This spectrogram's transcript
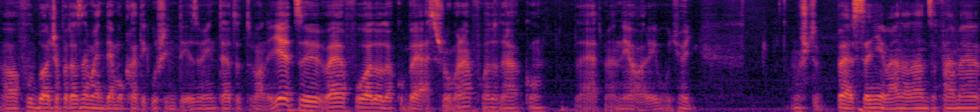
a futballcsapat az nem egy demokratikus intézmény, tehát ott van egy edző, elfogadod, akkor beállsz sorban, nem fogadod el, akkor lehet menni arrébb, úgyhogy most persze nyilván a Lanzafáme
